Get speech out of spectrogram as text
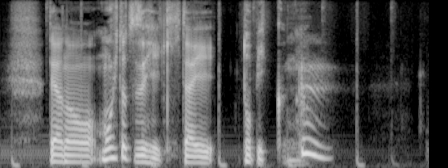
で、あの、もう一つぜひ聞きたいトピックが、うん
